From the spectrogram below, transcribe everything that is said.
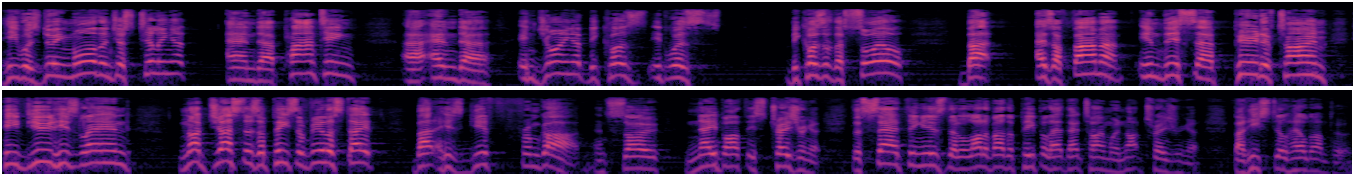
he was doing more than just tilling it and uh, planting uh, and uh, enjoying it because it was because of the soil, but as a farmer in this uh, period of time, he viewed his land not just as a piece of real estate, but his gift from God. And so Naboth is treasuring it. The sad thing is that a lot of other people at that time were not treasuring it, but he still held on to it.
